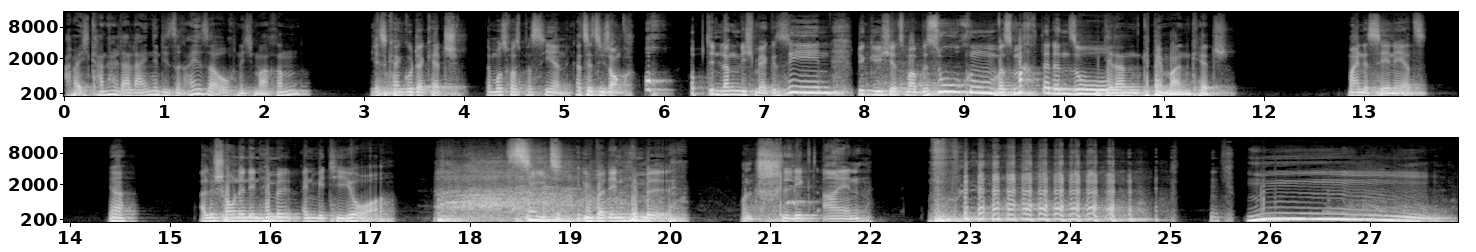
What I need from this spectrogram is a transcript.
aber ich kann halt alleine diese Reise auch nicht machen. ist kein guter Catch. Da muss was passieren. Kannst jetzt nicht sagen, oh, hab den lange nicht mehr gesehen, den gehe ich jetzt mal besuchen. Was macht er denn so? Ja, dann gib mir mal einen Catch. Meine Szene jetzt. Ja. Alle schauen in den Himmel, ein Meteor zieht über den Himmel und schlägt ein. Mm.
